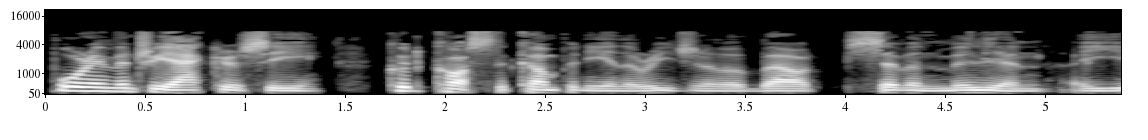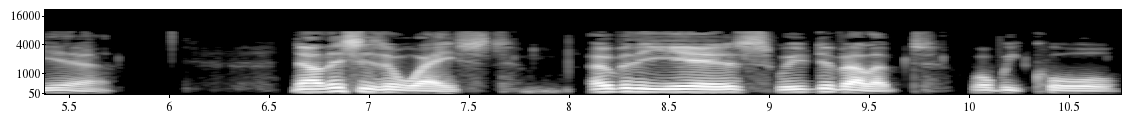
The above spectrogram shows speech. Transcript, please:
poor inventory accuracy could cost the company in the region of about 7 million a year. Now this is a waste. Over the years, we've developed what we call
